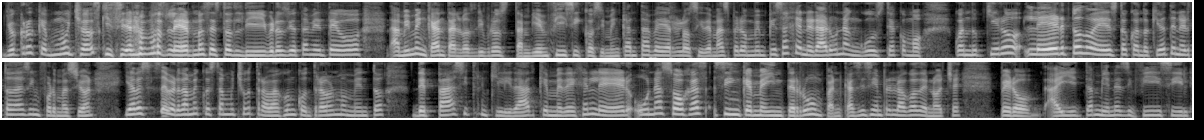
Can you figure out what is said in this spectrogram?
Yo creo que muchos quisiéramos leernos estos libros. Yo también tengo, a mí me encantan los libros también físicos y me encanta verlos y demás, pero me empieza a generar una angustia como cuando quiero leer todo esto, cuando quiero tener toda esa información y a veces de verdad me cuesta mucho trabajo encontrar un momento de paz y tranquilidad que me dejen leer unas hojas sin que me interrumpan. Casi siempre lo hago de noche, pero ahí también es difícil.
